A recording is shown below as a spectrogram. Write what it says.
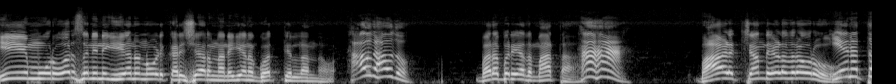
ಈ ಮೂರು ವರ್ಷ ನಿನಗೆ ಏನು ನೋಡಿ ಕರೆಸ್ಯಾರ ನನಗೇನು ಗೊತ್ತಿಲ್ಲ ಅಂದವ ಹೌದು ಹೌದು. ಬರಬರಿ ಅದ ಮಾತ. ಹಾ ಹಾ. ಭಾಳ ಚಂದ ಹೇಳಿದ್ರ ಅವರು. ಏನತ್ತ?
